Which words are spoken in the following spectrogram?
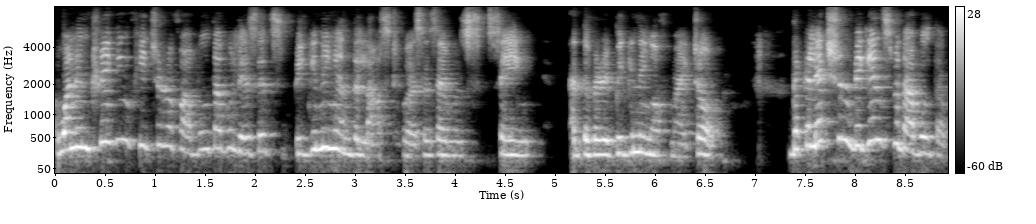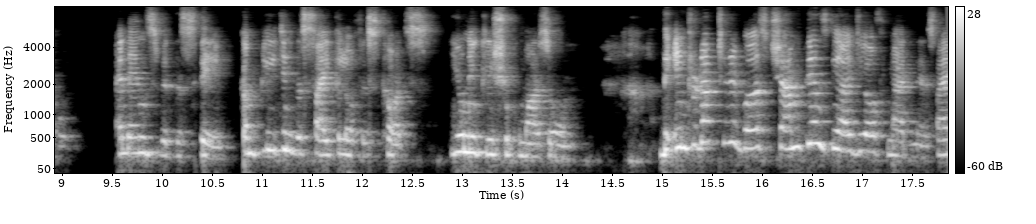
One intriguing feature of Abol Tabol is its beginning and the last verse, as I was saying at the very beginning of my talk. The collection begins with Abol Tabol and ends with the same, completing the cycle of his thoughts, uniquely Shukumar's own. The introductory verse champions the idea of madness. The,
